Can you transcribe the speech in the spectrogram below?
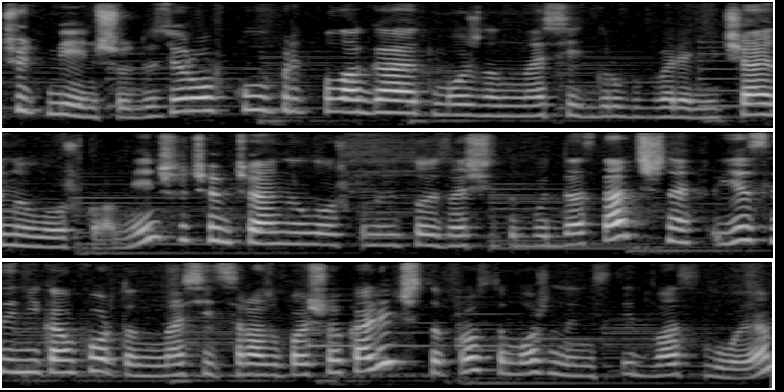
чуть меньшую дозировку предполагают. Можно наносить, грубо говоря, не чайную ложку, а меньше, чем чайную ложку на лицо, и защиты будет достаточно. Если некомфортно наносить сразу большое количество, просто можно нанести два слоя.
